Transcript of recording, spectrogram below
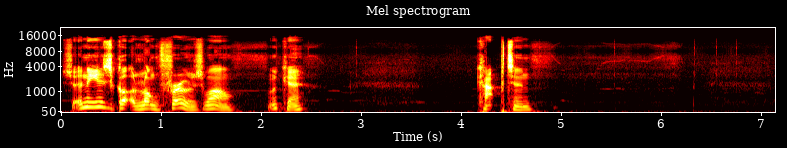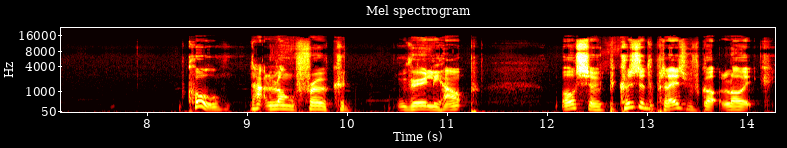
So and he has got a long throw as well okay. Captain. Cool. That long throw could really help. Also, because of the players we've got, like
